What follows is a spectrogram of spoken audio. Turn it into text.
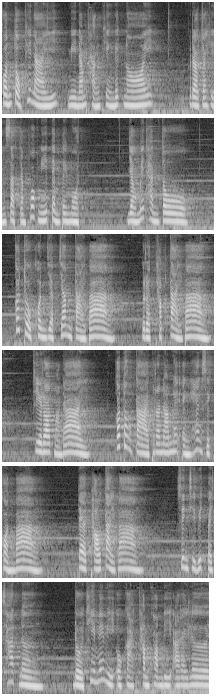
ฝนตกที่ไหนมีน้ำขังเพียงเล็กน้อย เราจะเห็นสัตว์จำพวกนี้เต็มไปหมด ยังไม่ทันโต ก็ถูกคนเหยียบย่ำตายบ้าง รถทับตายบ้าง ที่รอดมาได้ ก็ต้องตายเพราะน้ำในแอ่งแห้งเสียก่อนบ้าง แดดเผาตายบ้าง สิ้นชีวิตไปชาติหนึ่ง โดยที่ไม่มีโอกาสทำความดีอะไรเลย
